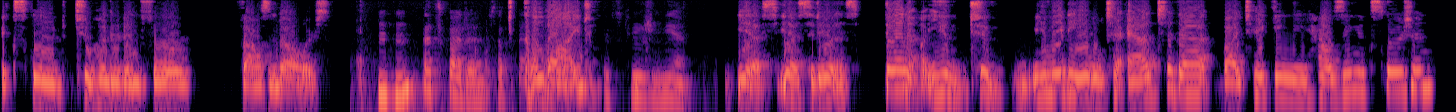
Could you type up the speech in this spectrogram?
exclude two hundred and four thousand dollars. Mm-hmm. That's quite a combined exclusion. Yeah. Yes, yes, it is. Then you to you may be able to add to that by taking the housing exclusion.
